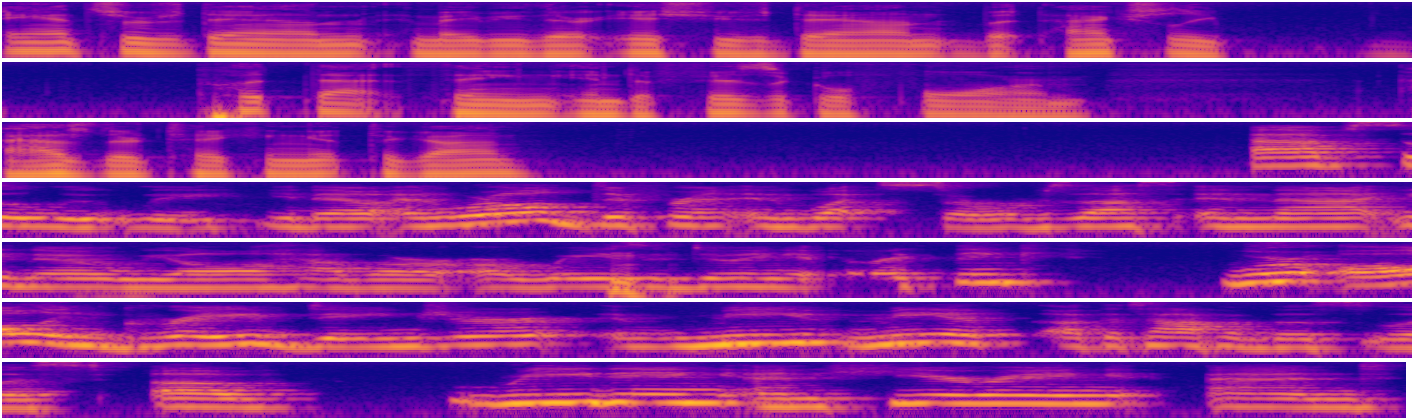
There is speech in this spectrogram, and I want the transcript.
answers down, maybe their issues down, but actually put that thing into physical form as they're taking it to God? Absolutely. You know, and we're all different in what serves us in that. You know, we all have our, our ways of hmm. doing it. But I think we're all in grave danger, me, me at, at the top of this list, of reading and hearing and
